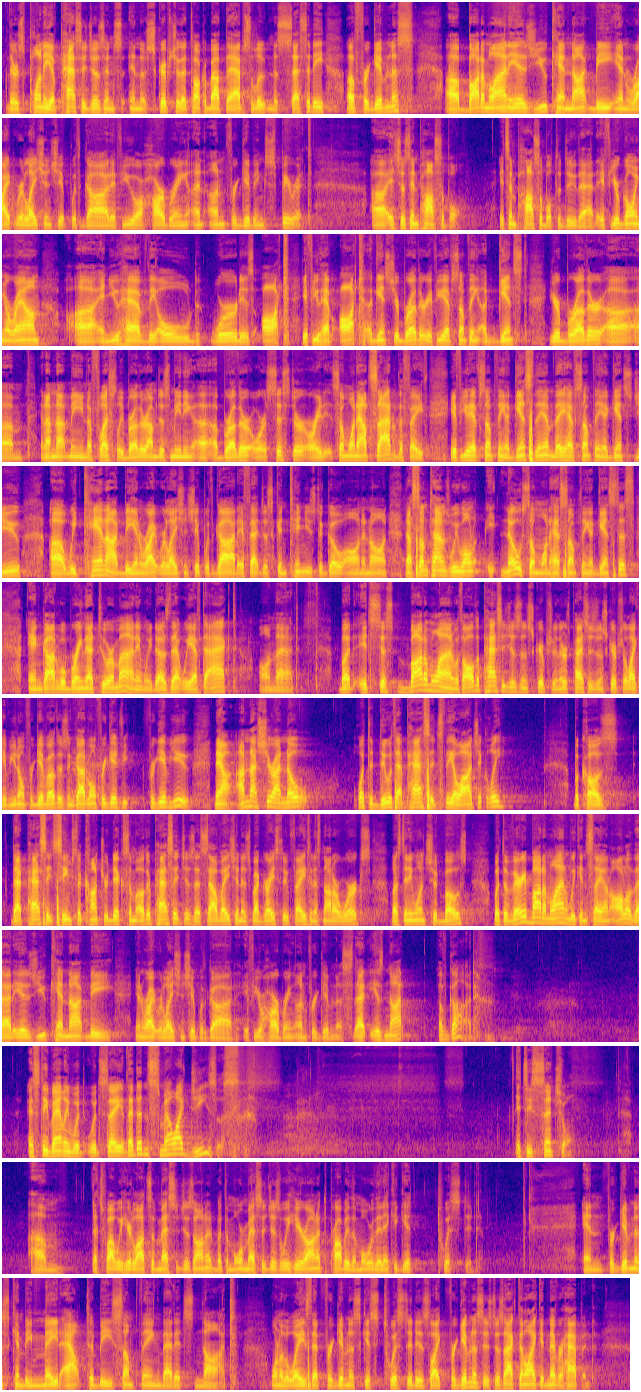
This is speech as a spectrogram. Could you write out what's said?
There's plenty of passages in, in the scripture that talk about the absolute necessity of forgiveness. Uh, bottom line is, you cannot be in right relationship with God if you are harboring an unforgiving spirit. Uh, it's just impossible. It's impossible to do that. If you're going around uh, and you have the old word is ought, if you have ought against your brother, if you have something against your brother, uh, um, and I'm not meaning a fleshly brother, I'm just meaning a, a brother or a sister or someone outside of the faith. If you have something against them, they have something against you. Uh, we cannot be in right relationship with God if that just continues to go on and on. Now, sometimes we won't know someone has something against us, and God will bring that to our mind. And when He does that, we have to act on that. But it's just bottom line with all the passages in Scripture, and there's passages in Scripture like if you don't forgive others, then God won't forgive you, forgive you. Now, I'm not sure I know what to do with that passage theologically because that passage seems to contradict some other passages that salvation is by grace through faith and it's not our works, lest anyone should boast. But the very bottom line we can say on all of that is you cannot be in right relationship with God if you're harboring unforgiveness. That is not of God. As Steve Banley would, would say, that doesn't smell like Jesus. it's essential. Um, that's why we hear lots of messages on it, but the more messages we hear on it, probably the more that it could get twisted. And forgiveness can be made out to be something that it's not one of the ways that forgiveness gets twisted is like forgiveness is just acting like it never happened.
